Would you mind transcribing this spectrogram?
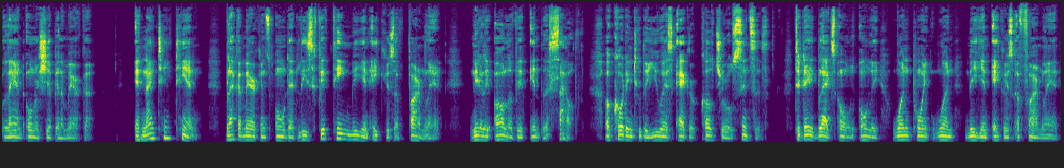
land ownership in America. In 1910, black Americans owned at least 15 million acres of farmland, nearly all of it in the South, according to the U.S. Agricultural Census. Today, blacks own only 1.1 million acres of farmland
